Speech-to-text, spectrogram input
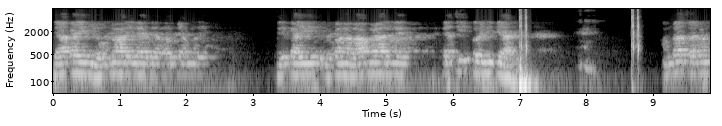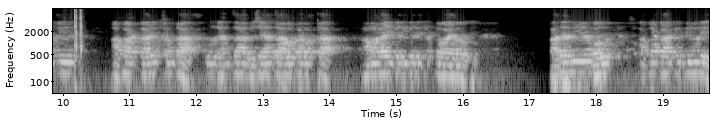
ज्या काही योजना आलेल्या आहेत त्या तालुक्यामध्ये जे काही लोकांना लाभ मिळालेले आहेत, त्याची परिणिती आहे. आमदार साहेबांची अफाट कार्यक्षमता व त्यांचा विषयाचा अवकार होता. आम्हालाही कधी कधी थक्क व्हायला होते. आदरणीय भाऊ आपल्या कारकिर्दीमध्ये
